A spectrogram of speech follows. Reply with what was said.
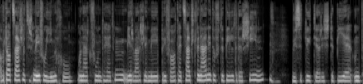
aber tatsächlich ist mehr von ihm gekommen, wo er gefunden hat, hm, mir wäre ein mehr Privatheit. Selbst wenn er nicht auf den Bildern erscheint, mhm. wissen die Leute, er ist dabei. Und,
